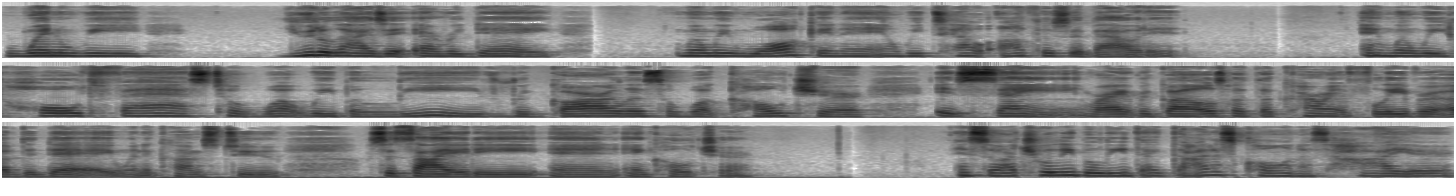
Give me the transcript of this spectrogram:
when we utilize it every day, when we walk in it and we tell others about it, and when we hold fast to what we believe, regardless of what culture is saying, right? Regardless of the current flavor of the day when it comes to society and, and culture. And so I truly believe that God is calling us higher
